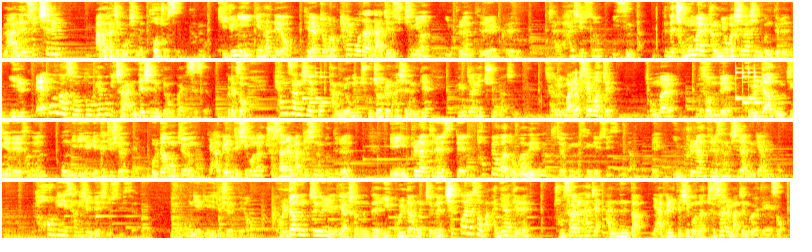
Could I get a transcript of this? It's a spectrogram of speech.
라는 수치를 알아가지고 오시면 더 좋습니다. 음, 기준이 있긴 한데요. 대략적으로 8보다 낮은 수치면 임플란트를 그래도 잘 하실 수 있습니다. 근데 정말 당뇨가 심하신 분들은 이를 빼고 나서도 회복이 잘 안 되시는 경우가 있으세요. 그래서 평상시에 꼭 당뇨는 조절을 하시는 게 굉장히 중요하십니다. 자, 그리고 마지막 세 번째. 정말 무서운데 골다공증에 대해서는 꼭 미리 얘기를 해주셔야 돼요. 골다공증 약을 드시거나 주사를 맞으시는 분들은 이게 임플란트를 했을 때 턱뼈가 녹아내리는 부작용이 생길 수 있습니다. 네, 임플란트를 상실하는 게 아니고 턱이 상실되실 수 있어요. 이거 꼭 얘기해 주셔야 돼요. 골다공증을 얘기하셨는데 이 골다공증은 치과에서 만약에 조사를 하지 않는다, 약을 드시거나 주사를 맞은 거에 대해서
